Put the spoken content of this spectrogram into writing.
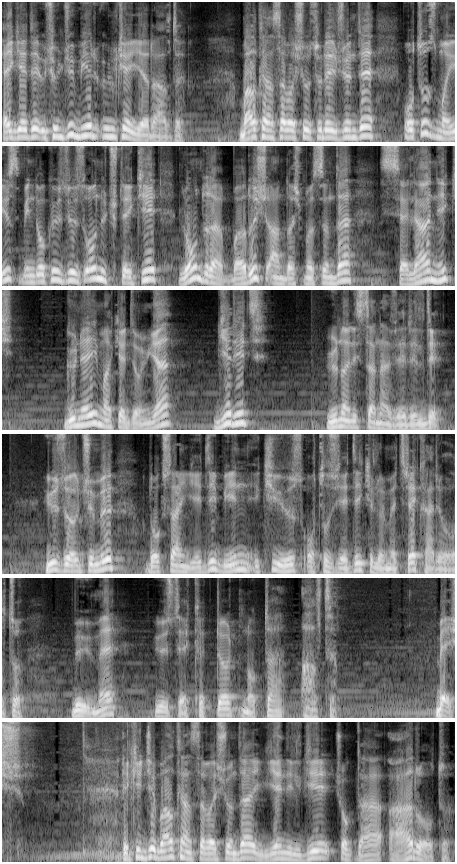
Ege'de üçüncü bir ülke yer aldı. Balkan Savaşı sürecinde 30 Mayıs 1913'teki Londra Barış Antlaşması'nda Selanik, Güney Makedonya, Girit Yunanistan'a verildi. Yüz ölçümü 97.237 kilometre kare oldu. Büyüme %44.6. 5. İkinci Balkan Savaşı'nda yenilgi çok daha ağır oldu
